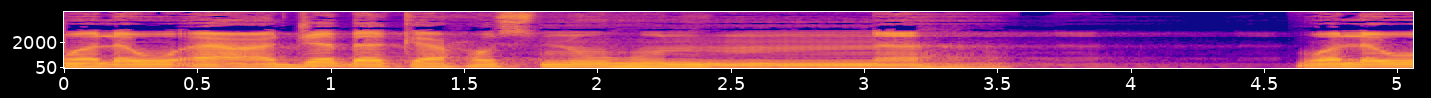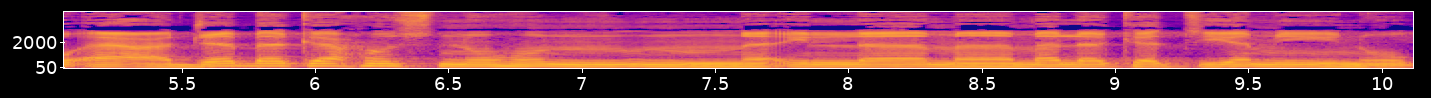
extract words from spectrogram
ولو أعجبك حسنهن. ولو أعجبك حسنهن إلا ما ملكت يمينك.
